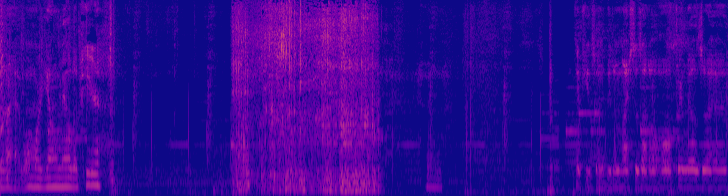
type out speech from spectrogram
Then I have one more young male up here. I think he's going to be the nicest out of all three males that I have.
